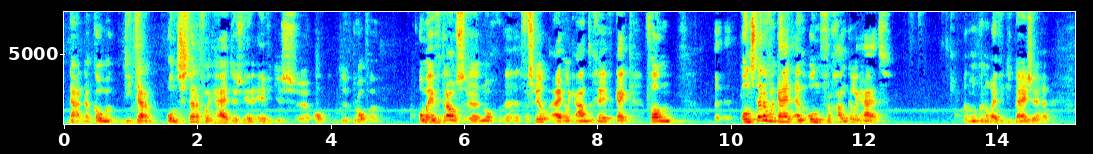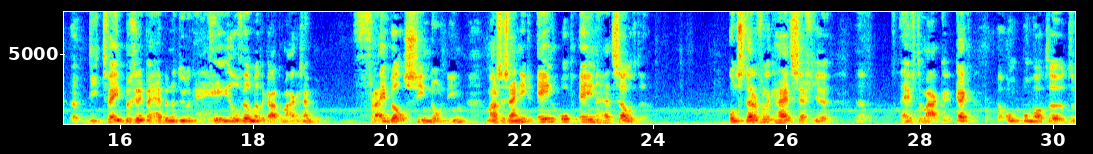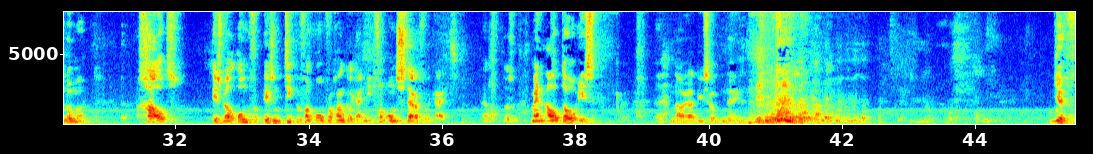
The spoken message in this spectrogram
nou, dan komen die term onsterfelijkheid dus weer eventjes eh, op de proppen. Om even trouwens eh, nog eh, het verschil eigenlijk aan te geven. Kijk, van onsterfelijkheid en onvergankelijkheid. Daar moet ik er nog eventjes bij zeggen. die twee begrippen hebben natuurlijk heel veel met elkaar te maken. Zijn vrijwel synoniem. Maar ze zijn niet één op één hetzelfde. Onsterfelijkheid, zeg je, heeft te maken. Kijk, eh, om, om wat eh, te noemen. Goud is wel is een type van onvergankelijkheid, niet van onsterfelijkheid. Is- mijn auto is. eh, nou ja, die is ook. Nee.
